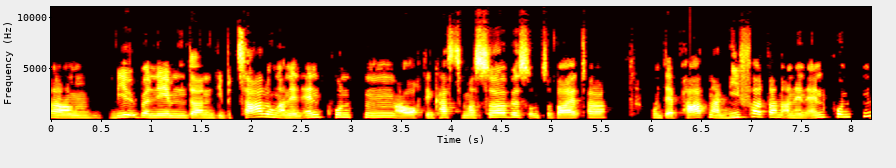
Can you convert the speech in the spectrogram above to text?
Ähm, wir übernehmen dann die Bezahlung an den Endkunden, auch den Customer Service und so weiter. Und der Partner liefert dann an den Endkunden.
